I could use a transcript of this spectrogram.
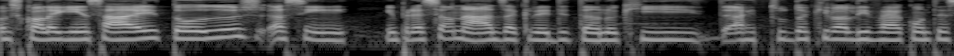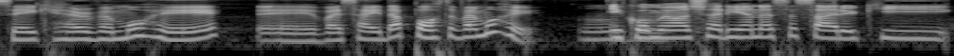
os coleguinhas saem todos, assim, impressionados, acreditando que tudo aquilo ali vai acontecer e que Harry vai morrer, é, vai sair da porta e vai morrer. E como eu acharia necessário que,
